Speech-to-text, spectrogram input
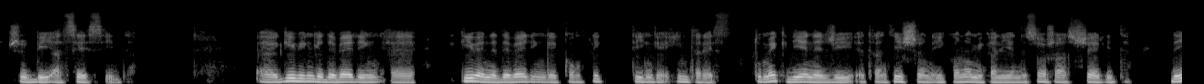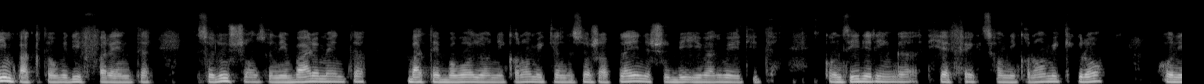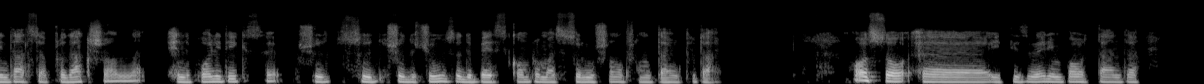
should be assessed. Uh, given the varying, uh, given the varying conflicting interests to make the energy transition economically and social shared, the impact of different solutions on the environment but above all on economic and social plane should be evaluated, considering the effects on economic growth, on industrial production, and politics should, should, should choose the best compromise solution from time to time. Also, uh, it is very important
